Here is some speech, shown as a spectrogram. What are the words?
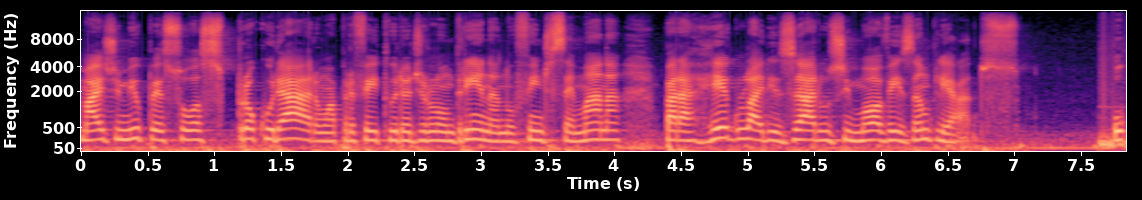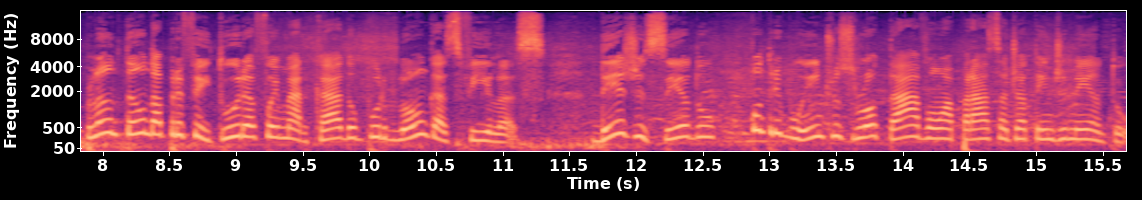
Mais de mil pessoas procuraram a Prefeitura de Londrina no fim de semana para regularizar os imóveis ampliados. O plantão da prefeitura foi marcado por longas filas. Desde cedo, contribuintes lotavam a praça de atendimento.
